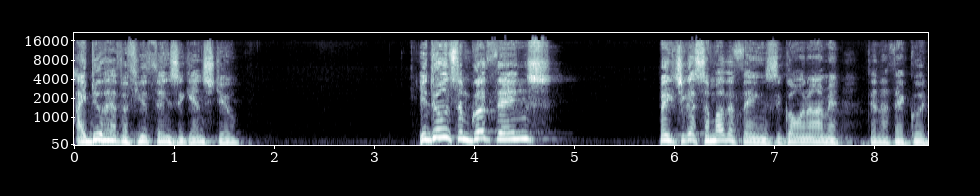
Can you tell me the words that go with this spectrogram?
I do have a few things against you. You're doing some good things, but you got some other things going on, man. They're not that good.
